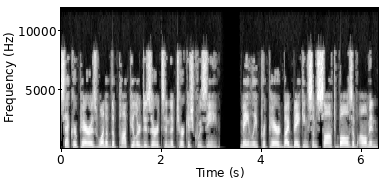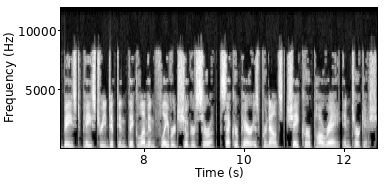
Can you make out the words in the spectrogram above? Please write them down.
Şekerpare is one of the popular desserts in the Turkish cuisine. Mainly prepared by baking some soft balls of almond-based pastry dipped in thick lemon-flavored sugar syrup, şekerpare is pronounced in Turkish.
